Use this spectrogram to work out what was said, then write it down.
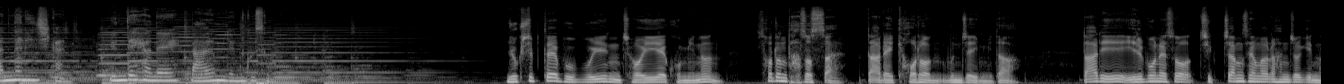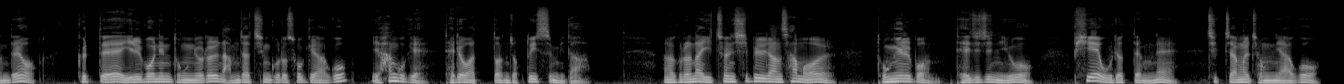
만나는 시간 윤대현의 마음 연구소 60대 부부인 저희의 고민은 35살 딸의 결혼 문제입니다. 딸이 일본에서 직장 생활을 한 적이 있는데요. 그때 일본인 동료를 남자친구로 소개하고 한국에 데려왔던 적도 있습니다. 아, 그러나 2011년 3월 동일본 대지진 이후 피해 우려 때문에 직장을 정리하고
